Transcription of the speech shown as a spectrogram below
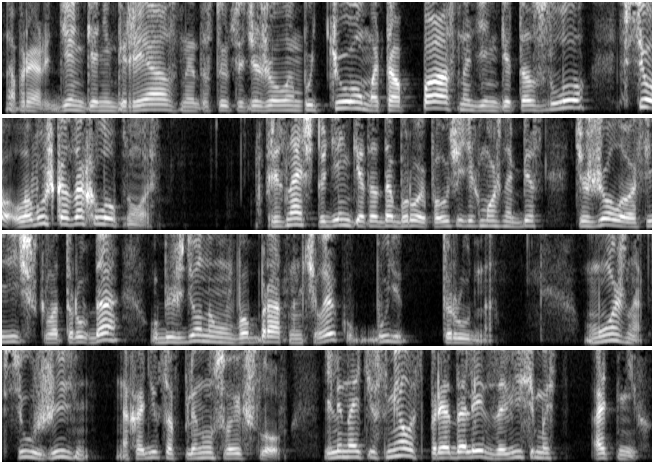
Например, деньги они грязные, достаются тяжелым путем, это опасно, деньги это зло. Все, ловушка захлопнулась. Признать, что деньги это добро, и получить их можно без тяжелого физического труда, убежденному в обратном человеку, будет трудно. Можно всю жизнь находиться в плену своих слов или найти смелость преодолеть зависимость от них.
